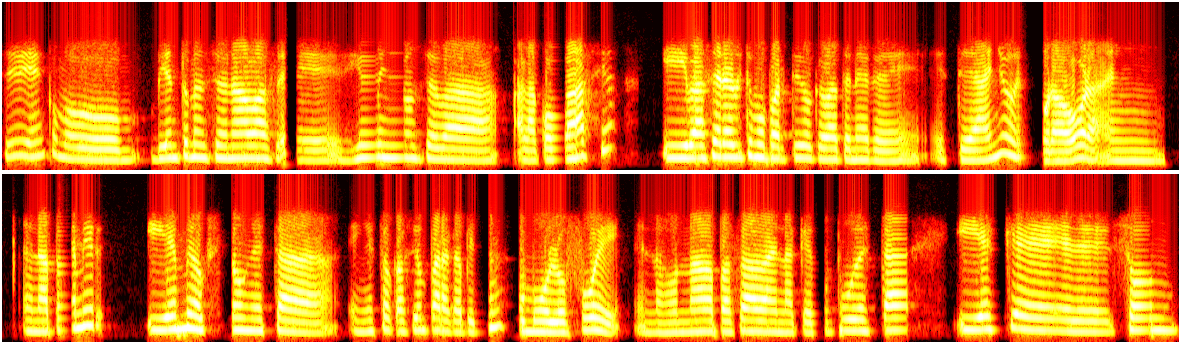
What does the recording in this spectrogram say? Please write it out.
Sí, bien, como bien tú mencionabas, eh, se va a la Copa Asia y va a ser el último partido que va a tener eh, este año, por ahora, en, en la Premier y es mi opción esta en esta ocasión para capitán, como lo fue en la jornada pasada en la que no pude estar, y es que eh, son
